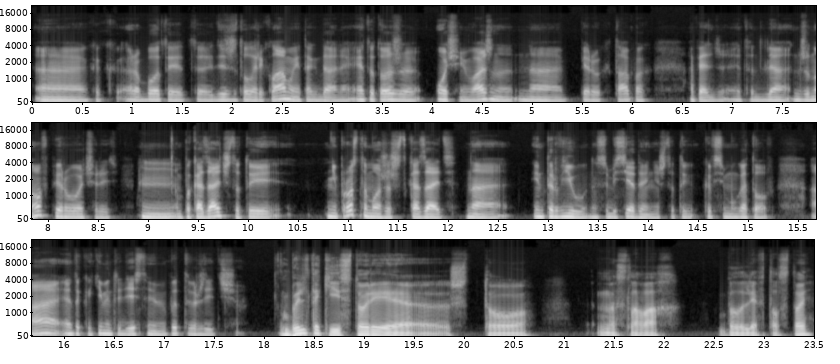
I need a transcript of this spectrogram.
э, как работает э, digital-реклама и так далее. Это тоже очень важно на первых этапах. Опять же, это для джунов в первую очередь. Показать, что ты не просто можешь сказать на интервью, на собеседовании, что ты ко всему готов, а это какими-то действиями подтвердить еще. Были такие истории, что на словах был Лев Толстой,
